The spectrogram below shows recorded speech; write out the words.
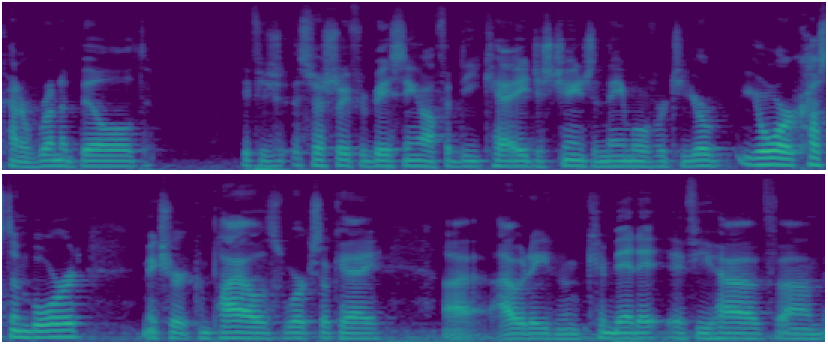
kind of run a build. If you, especially if you're basing off a DK, just change the name over to your your custom board. Make sure it compiles, works okay. Uh, I would even commit it if you have um,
